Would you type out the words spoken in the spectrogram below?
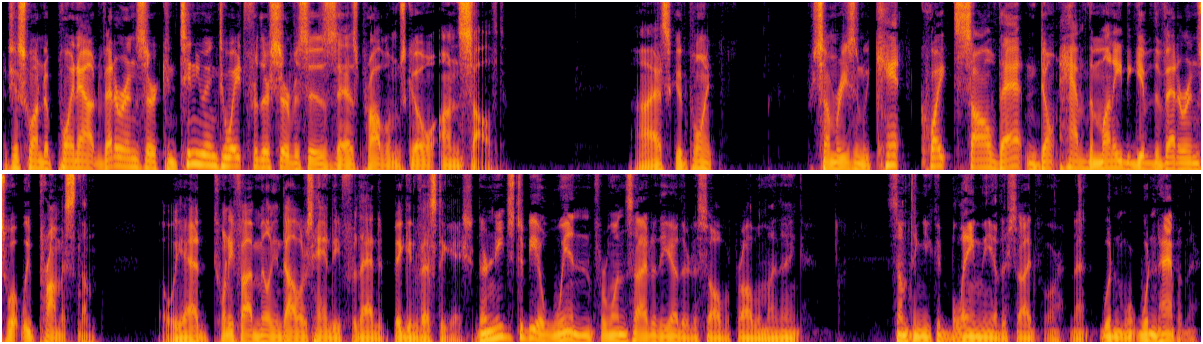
I just wanted to point out veterans are continuing to wait for their services as problems go unsolved. Uh, that's a good point. For some reason, we can't quite solve that and don't have the money to give the veterans what we promised them. We had $25 million handy for that big investigation. There needs to be a win for one side or the other to solve a problem. I think something you could blame the other side for. That wouldn't wouldn't happen there.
